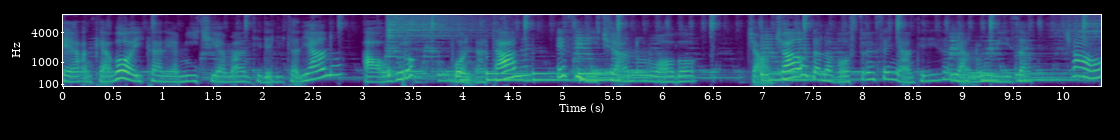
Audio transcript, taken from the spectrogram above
E anche a voi, cari amici e amanti dell'italiano, auguro buon Natale e felice Anno Nuovo. Ciao ciao dalla vostra insegnante di italiano Luisa. Ciao!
